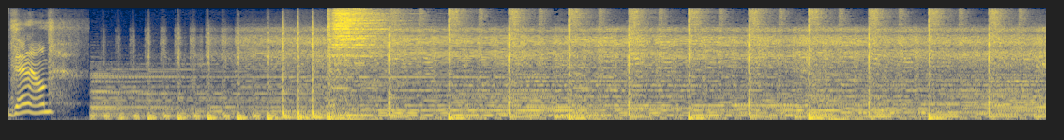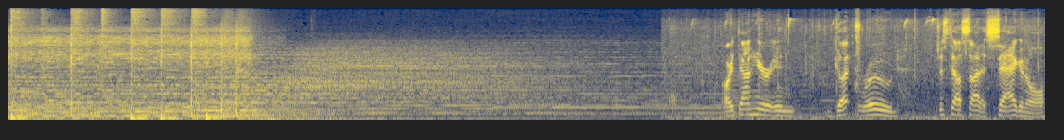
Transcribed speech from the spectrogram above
Down. All right, down here in Gut Road, just outside of Saginaw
